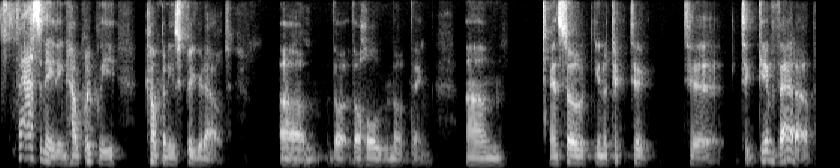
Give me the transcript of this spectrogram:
fascinating how quickly companies figured out um, the the whole remote thing. Um, and so, you know, to to to to give that up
